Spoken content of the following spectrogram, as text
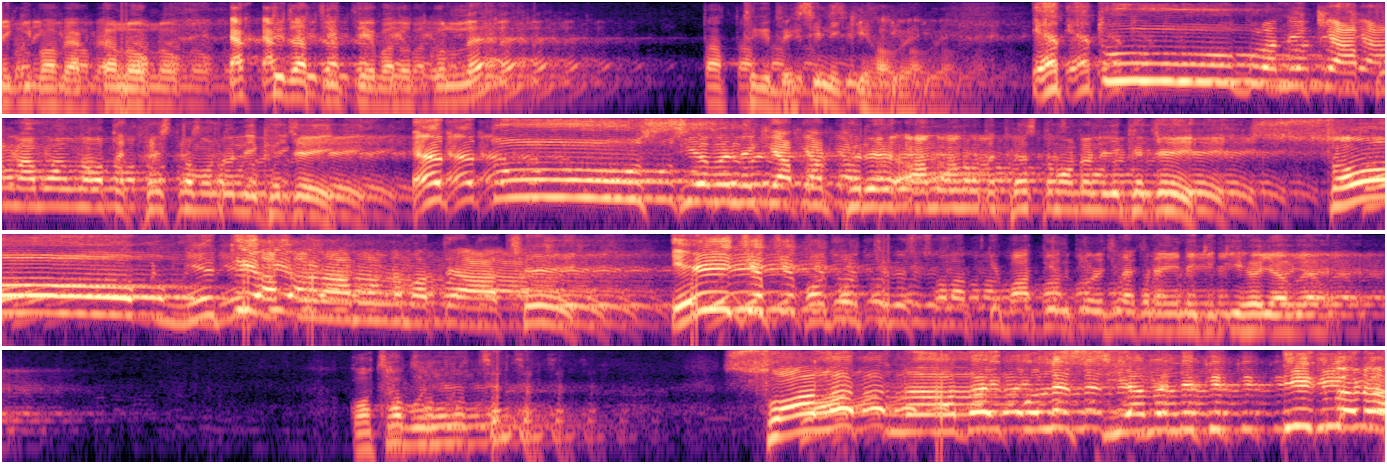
নেকি পাবে একটা লোক, একটি রাত্রিতে ইবাদত করলে তার থেকে বেশি নেকি হবে। এতগুলো নেকি আপনার আমল নামাতে ফেরেশতা মণ্ডলী লিখেছে। এত সিয়ামে নেকি আপনার ফেরে আমল নামাতে ফেরেশতা মণ্ডলী লিখেছে। সব নেকি আপনার আমল নামাতে আছে। এই যে ফজর থেকে সালাতকে বাতিল করেছেন, এখন এই নেকি কি হয়ে যাবে? কথা বোঝা যাচ্ছে না? না আদায় করলে সিয়ামে নাকি টিকবে না।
